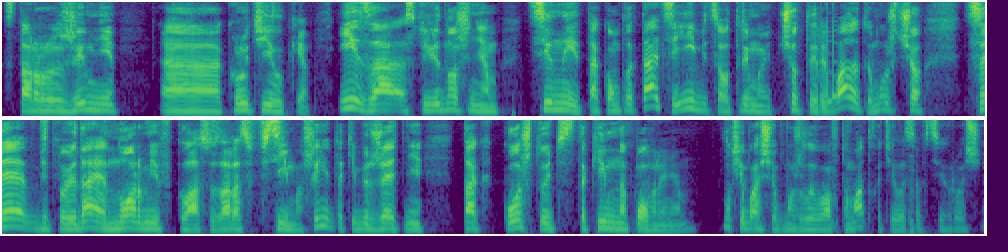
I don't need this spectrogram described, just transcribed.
старорежимні е, крутілки. І за співвідношенням ціни та комплектації Ібіца отримує 4 бали, тому що це відповідає нормів класу. Зараз всі машини такі бюджетні так коштують з таким наповненням. Ну хіба щоб можливо автомат хотілося в ці гроші.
